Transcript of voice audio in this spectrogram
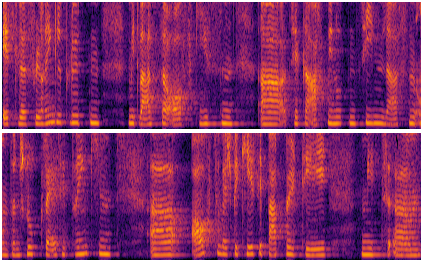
Esslöffel Ringelblüten mit Wasser aufgießen, äh, circa acht Minuten ziehen lassen und dann schluckweise trinken. Äh, auch zum Beispiel Käsepappeltee mit ähm,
